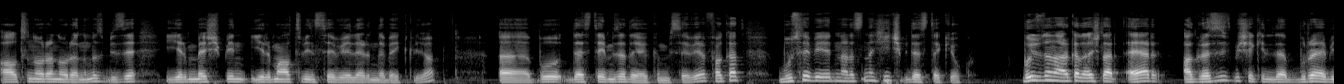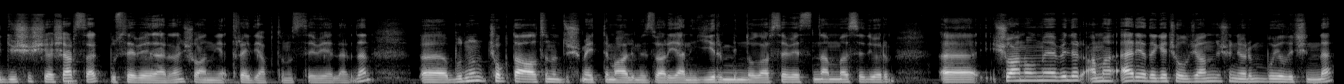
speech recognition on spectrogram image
altın oran oranımız bizi 25 bin 26 bin seviyelerinde bekliyor. Ee, bu desteğimize de yakın bir seviye. Fakat bu seviyenin arasında hiçbir destek yok. Bu yüzden arkadaşlar eğer agresif bir şekilde buraya bir düşüş yaşarsak bu seviyelerden şu an trade yaptığımız seviyelerden e, bunun çok daha altına düşme ihtimalimiz var. Yani 20 bin dolar seviyesinden bahsediyorum. E, şu an olmayabilir ama er ya da geç olacağını düşünüyorum bu yıl içinde.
